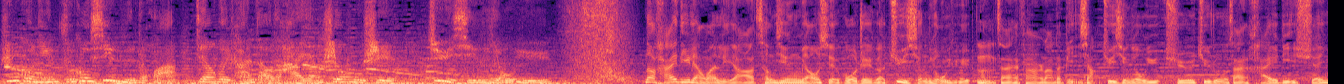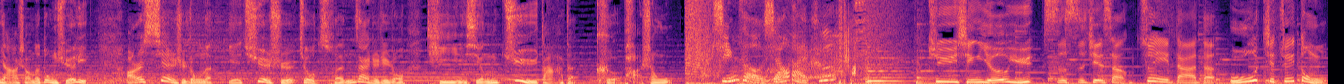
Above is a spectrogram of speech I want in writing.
如果您足够幸运的话，将会看到的海洋生物是巨型鱿鱼。那海底两万里啊，曾经描写过这个巨型鱿鱼。嗯，在凡尔纳的笔下，巨型鱿鱼是居住在海底悬崖上的洞穴里，而现实中呢，也确实就存在着这种体型巨大的可怕生物。行走小百科。巨型鱿鱼是世界上最大的无脊椎动物，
